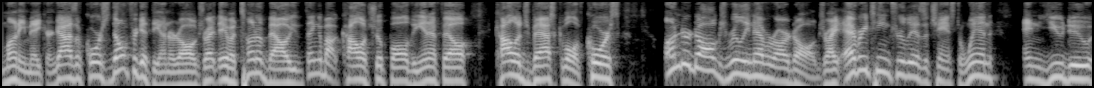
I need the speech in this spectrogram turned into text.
moneymaker. And guys, of course, don't forget the underdogs, right? They have a ton of value. The thing about college football, the NFL, college basketball, of course, underdogs really never are dogs, right? Every team truly has a chance to win, and you do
